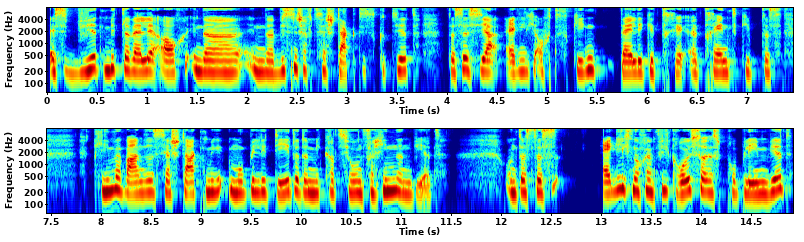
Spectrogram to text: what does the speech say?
Es wird mittlerweile auch in der, in der Wissenschaft sehr stark diskutiert, dass es ja eigentlich auch das gegenteilige äh, Trend gibt, dass Klimawandel sehr stark Mobilität oder Migration verhindern wird. Und dass das eigentlich noch ein viel größeres Problem wird.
